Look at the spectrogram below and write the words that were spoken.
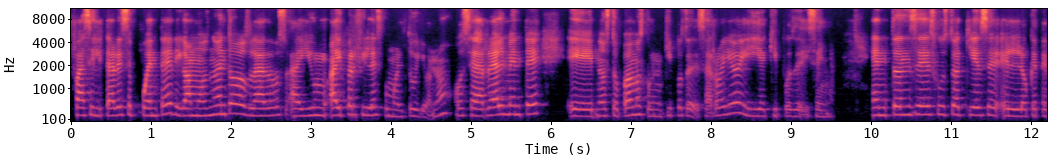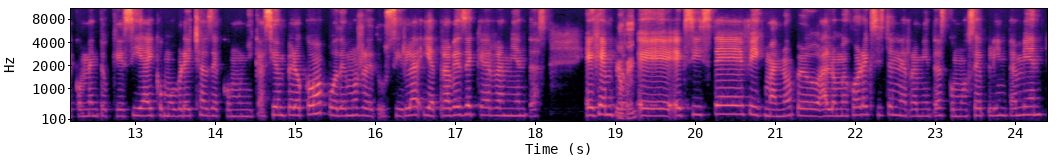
facilitar ese puente? Digamos, no en todos lados hay, un, hay perfiles como el tuyo, ¿no? O sea, realmente eh, nos topamos con equipos de desarrollo y equipos de diseño. Entonces, justo aquí es lo que te comento, que sí hay como brechas de comunicación, pero ¿cómo podemos reducirla y a través de qué herramientas? Ejemplo, eh, existe Figma, ¿no? Pero a lo mejor existen herramientas como Zeppelin también,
